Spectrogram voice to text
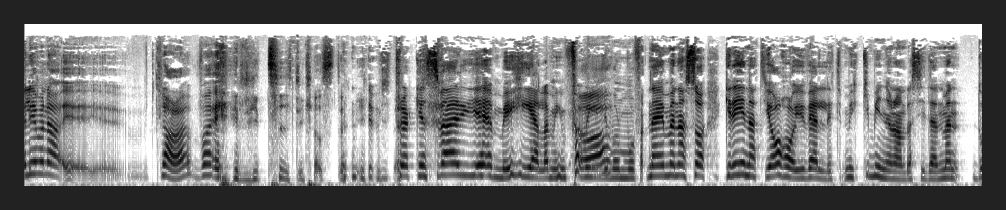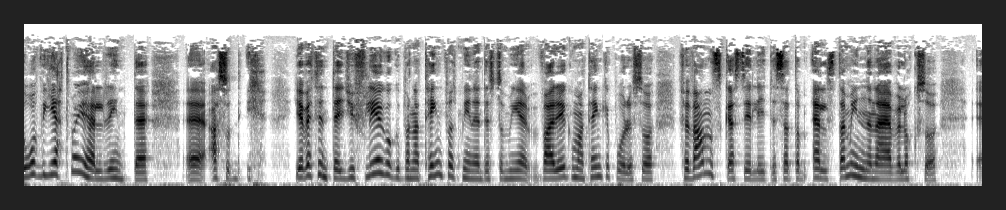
Eller jag menar, eh, Klara, vad är ditt tidigaste minne? Fröken Sverige med hela min familj, Ja. morfar. Nej men alltså grejen är att jag har ju väldigt mycket minnen å andra sidan men då vet man ju heller inte, eh, alltså jag vet inte, ju fler gånger man har tänkt på ett minne desto mer, varje gång man tänker på det så förvanskas det lite så att de äldsta minnena är väl också eh,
